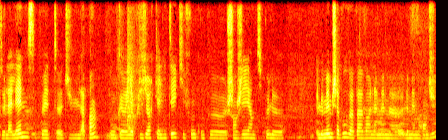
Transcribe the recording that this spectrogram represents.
de la laine, ça peut être du lapin. Donc il y a plusieurs qualités qui font qu'on peut changer un petit peu le le même chapeau va pas avoir la même le même rendu.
